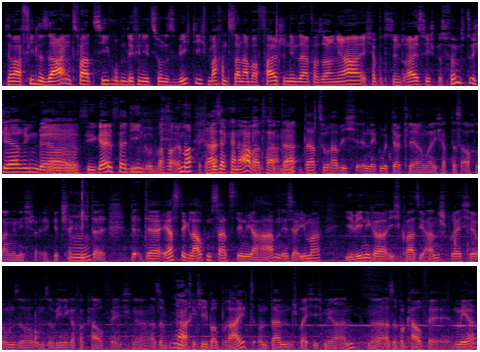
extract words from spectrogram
Ich sag mal, viele sagen zwar, Zielgruppendefinition ist wichtig, machen es dann aber falsch, indem sie einfach sagen, ja, ich habe jetzt den 30- bis 50-Jährigen, der mhm. viel Geld verdient und was auch immer. Da, das ist ja kein Avatar. Da, ne? Dazu habe ich eine gute Erklärung, weil ich habe das auch lange nicht gecheckt. Mhm. Ich, der, der erste Glaubenssatz, den wir haben, ist ja immer, je weniger ich quasi anspreche, umso, umso weniger verkaufe ich. Ne? Also ja. mache ich lieber breit und dann spreche ich mehr an. Ne? Also verkaufe mehr.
